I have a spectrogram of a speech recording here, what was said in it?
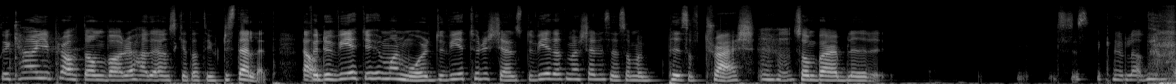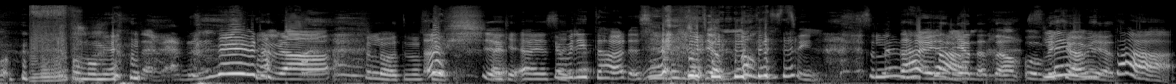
du kan ju prata om vad du hade önskat att du gjort istället. Ja. För du vet ju hur man mår, du vet hur det känns, du vet att man känner sig som en piece of trash som bara blir knullad. om och om igen. Nu är det bra! Förlåt, det var fel. Usch! Ja, jag, Jag vill inte höra det säga inte jag någonsin. Sluta! Det här är leendet av obekvämhet. Sluta!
